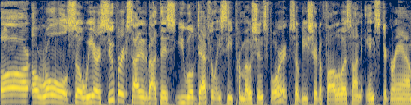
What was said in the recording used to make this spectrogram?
are a roll, so we are super excited about this. You will definitely see promotions for it, so be sure to follow us on Instagram,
